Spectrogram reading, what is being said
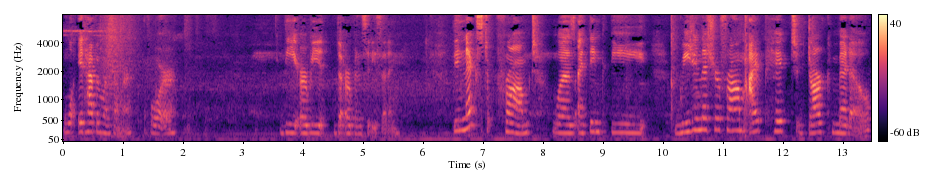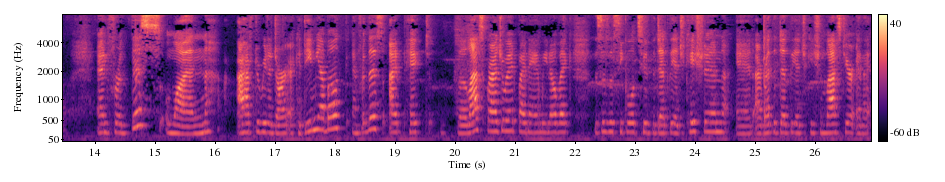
well, it happened one summer for the urban the urban city setting. The next prompt was I think the region that you're from. I picked Dark Meadow. And for this one, I have to read a Dark Academia book. And for this, I picked The Last Graduate by Naomi Novik. This is a sequel to The Deadly Education. And I read The Deadly Education last year and I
